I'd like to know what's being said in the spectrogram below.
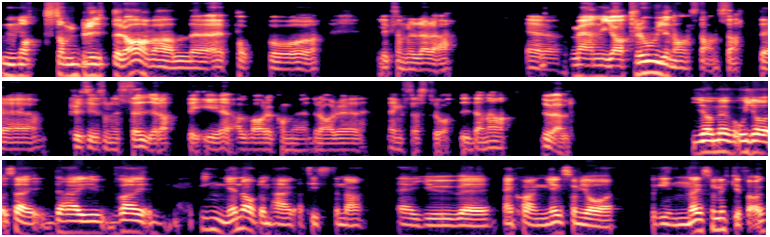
något som bryter av all eh, pop och liksom det där. Eh, men jag tror ju någonstans att, eh, precis som du säger, att det är Alvaro kommer dra det längsta strået i denna duell. Ja, men och jag, så här, det här är ju, var, ingen av de här artisterna är ju eh, en genre som jag brinner så mycket för.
